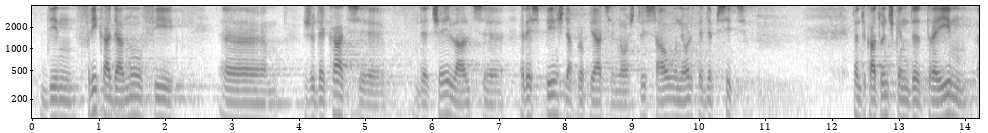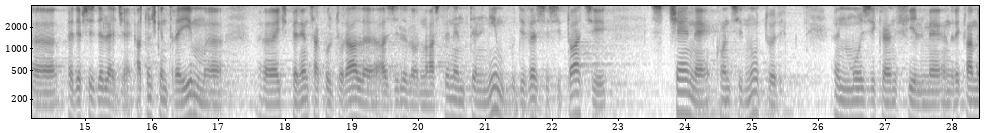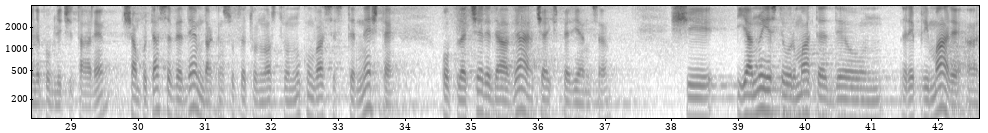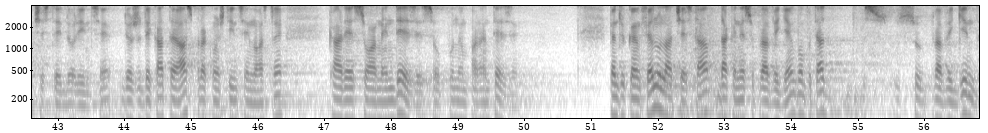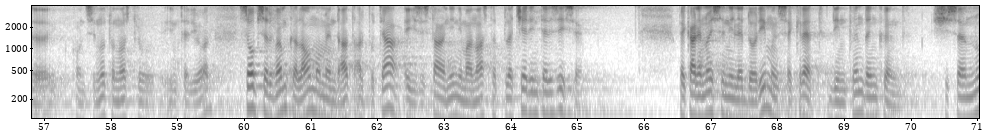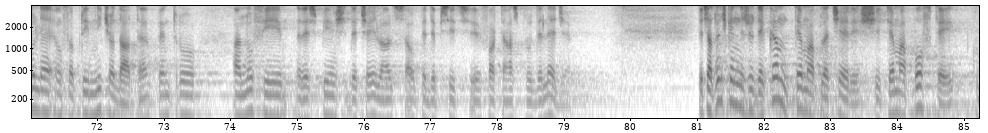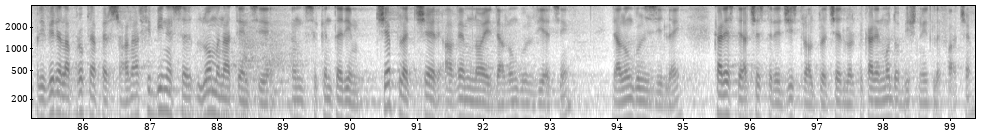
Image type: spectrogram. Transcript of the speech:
din frica de a nu fi uh, judecați de ceilalți, uh, respinși de apropiații noștri sau uneori pedepsiți. Pentru că atunci când trăim uh, pedepsiți de lege, atunci când trăim uh, uh, experiența culturală a zilelor noastre, ne întâlnim cu diverse situații, scene, conținuturi în muzică, în filme, în reclamele publicitare și am putea să vedem dacă în sufletul nostru nu cumva se stârnește o plăcere de a avea acea experiență și ea nu este urmată de un reprimare a acestei dorințe, de o judecată aspră a conștiinței noastre, care să o amendeze, să o pună în paranteze. Pentru că în felul acesta, dacă ne supraveghem, vom putea, supraveghind uh, conținutul nostru interior, să observăm că la un moment dat ar putea exista în inima noastră plăceri interzise, pe care noi să ni le dorim în secret, din când în când, și să nu le înfăptuim niciodată pentru a nu fi respinși de ceilalți sau pedepsiți foarte aspru de lege. Deci atunci când judecăm tema plăcerii și tema poftei cu privire la propria persoană, ar fi bine să luăm în atenție, în, să cântărim ce plăceri avem noi de-a lungul vieții, de-a lungul zilei, care este acest registru al plăcerilor pe care în mod obișnuit le facem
